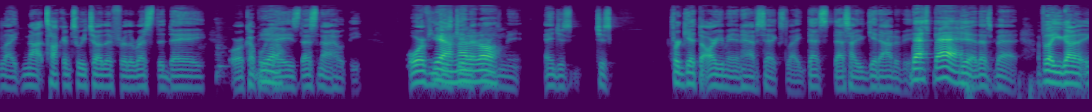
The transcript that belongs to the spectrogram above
like not talking to each other for the rest of the day or a couple Yeah. of days, that's not healthy. Or if you Yeah, just get not at all. and just just forget the argument and have sex, like that's that's how you get out of it. that's bad. yeah, that's bad. I feel like you gotta eh,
